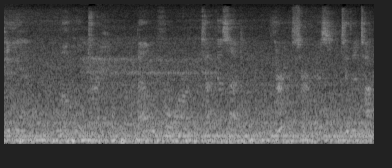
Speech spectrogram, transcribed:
p.m. local train bound for Takasaki through service to この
